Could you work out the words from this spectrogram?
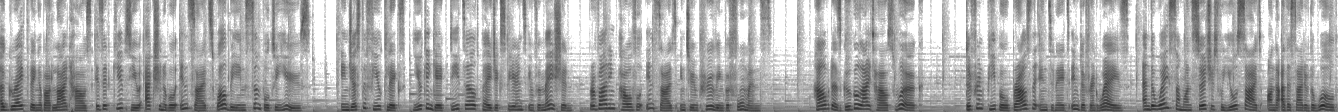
A great thing about Lighthouse is it gives you actionable insights while being simple to use. In just a few clicks, you can get detailed page experience information, providing powerful insights into improving performance. How does Google Lighthouse work? Different people browse the internet in different ways, and the way someone searches for your site on the other side of the world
